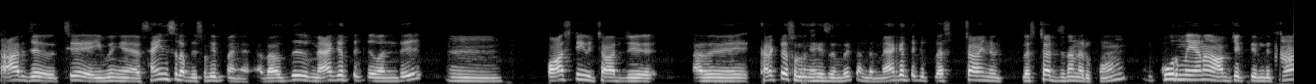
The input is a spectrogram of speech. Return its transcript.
சார்ஜை வச்சு இவங்க சயின்ஸ்ல அப்படி சொல்லியிருப்பாங்க. அதாவது மேகத்துக்கு வந்து பாசிட்டிவ் சார்ஜ் அது கரெக்டா சொல்லுங்க ஹிசன்பெக் அந்த மேகத்துக்கு பிளஸ் சார்ஜ் பிளஸ் சார்ஜ் தானே இருக்கும். கூர்மையான ஆப்ஜெக்ட் இருந்துச்சுன்னா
